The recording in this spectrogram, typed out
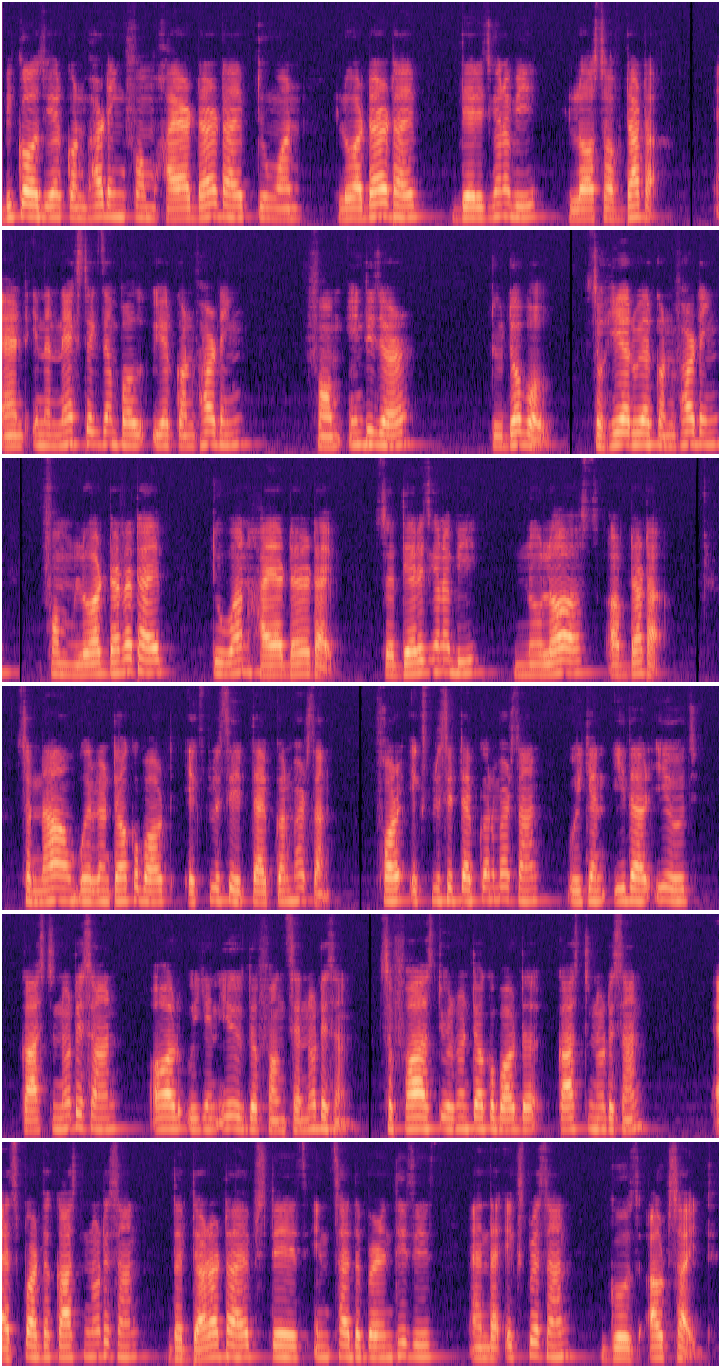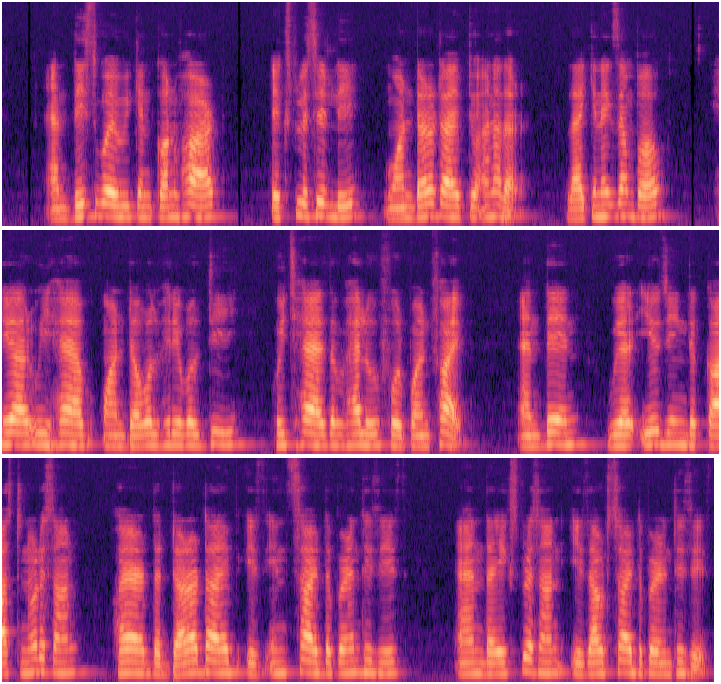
because we are converting from higher data type to one lower data type there is gonna be loss of data. And in the next example we are converting from integer to double. So here we are converting from lower data type to one higher data type. So there is gonna be no loss of data. So now we're going to talk about explicit type conversion. For explicit type conversion we can either use cast notation or we can use the function notation. So first we're going to talk about the cast notation as per the cast notation, the data type stays inside the parentheses and the expression goes outside. And this way we can convert explicitly one data type to another. Like in example, here we have one double variable d which has the value 4.5 and then we are using the cast notation where the data type is inside the parentheses and the expression is outside the parentheses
